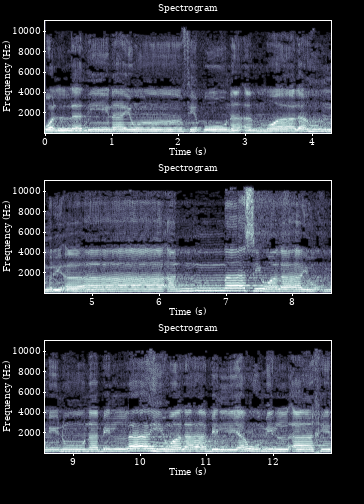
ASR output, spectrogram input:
والذين ينفقون أموالهم رئاء الناس ولا يؤمنون بالله ولا باليوم الآخر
